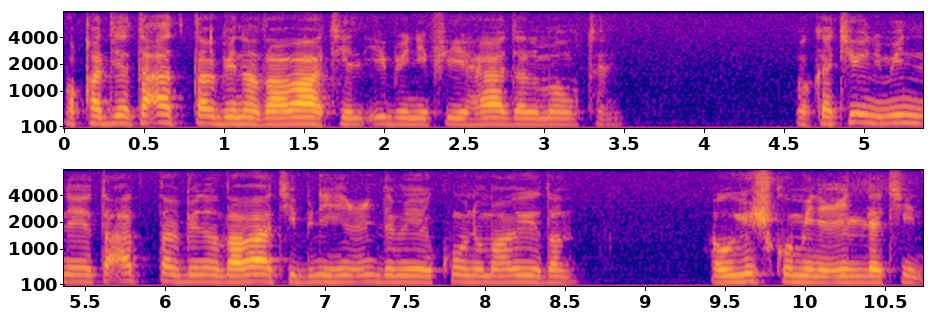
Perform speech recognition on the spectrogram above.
وقد يتأثر بنظرات الابن في هذا الموطن. وكثير منا يتأثر بنظرات ابنه عندما يكون مريضا أو يشكو من علة.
